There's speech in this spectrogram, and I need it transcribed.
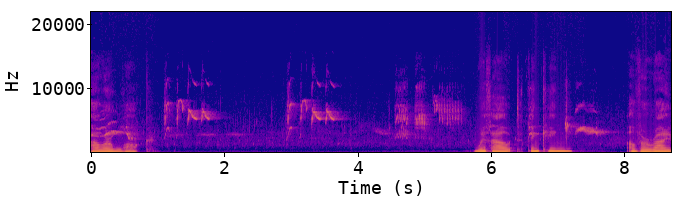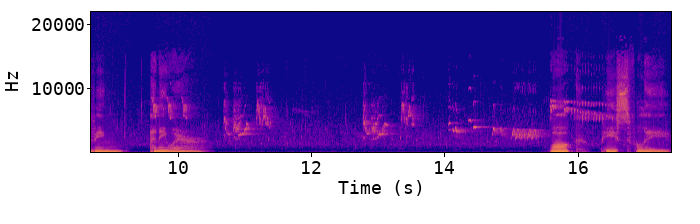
our walk without thinking of arriving anywhere. Walk peacefully.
